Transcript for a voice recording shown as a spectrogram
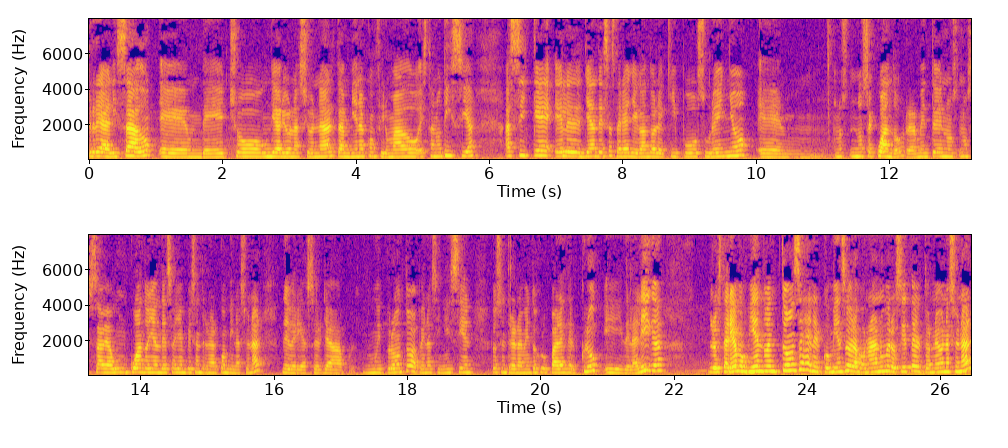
realizado. Eh, de hecho, un diario nacional también ha confirmado esta noticia. Así que él ya Andesa estaría llegando al equipo sureño. no, sé cuándo, realmente no, se sabe aún cuándo Yandesa ya empieza a entrenar combinacional. Debería ser ya pues, muy pronto, apenas inicien los entrenamientos grupales del club y de la liga. Lo estaríamos viendo entonces en el comienzo de la jornada número 7 del torneo nacional,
